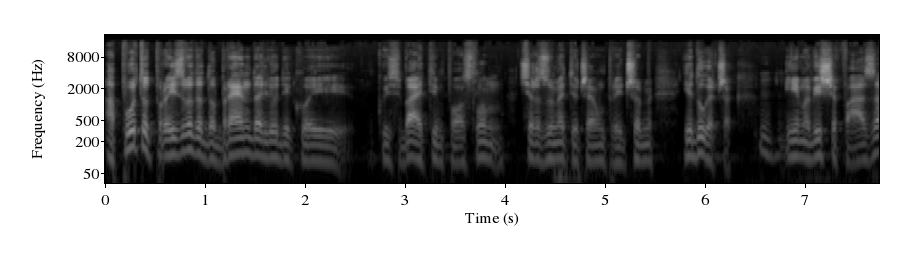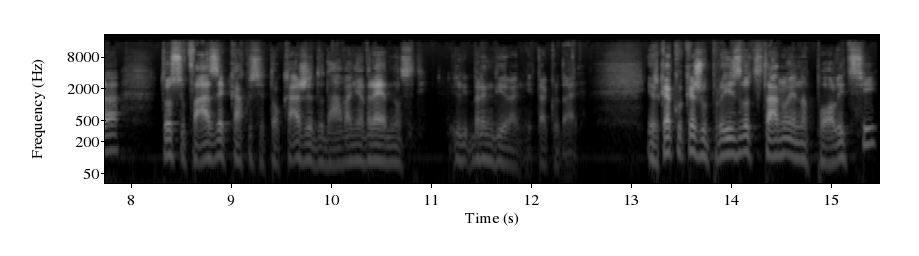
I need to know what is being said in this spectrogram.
A put od proizvoda do brenda, ljudi koji, koji se bave tim poslom, će razumeti o čemu pričam, je dugačak. I ima više faza, to su faze, kako se to kaže, dodavanja vrednosti ili brendiranja i tako dalje. Jer kako kažu, proizvod stanuje na polici,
